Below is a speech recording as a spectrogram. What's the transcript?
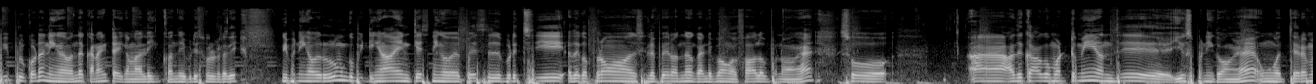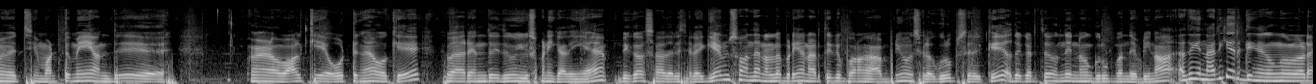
பீப்புள் கூட நீங்கள் வந்து கனெக்ட் ஆகிக்கலாம் லைக் வந்து எப்படி சொல்கிறது இப்போ நீங்கள் ஒரு ரூமுக்கு போயிட்டீங்கன்னா இன்கேஸ் நீங்கள் பேசுறது பிடிச்சி அதுக்கப்புறம் சில பேர் வந்து கண்டிப்பாக அவங்க ஃபாலோ பண்ணுவாங்க. ஸோ அதுக்காக மட்டுமே வந்து யூஸ் பண்ணிக்கோங்க. உங்கள் திறமை வச்சு மட்டுமே வந்து வாழ்க்கையை ஓட்டுங்க ஓகே வேறு எந்த இதுவும் யூஸ் பண்ணிக்காதீங்க. பிகாஸ் அதில் சில கேம்ஸும் வந்து நல்லபடியாக நடத்திட்டு போகிறாங்க அப்படியும் சில குரூப்ஸ் இருக்குது அதுக்கடுத்து வந்து இன்னும் குரூப் வந்து எப்படின்னா அது நிறைய இருக்குங்க உங்களோட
